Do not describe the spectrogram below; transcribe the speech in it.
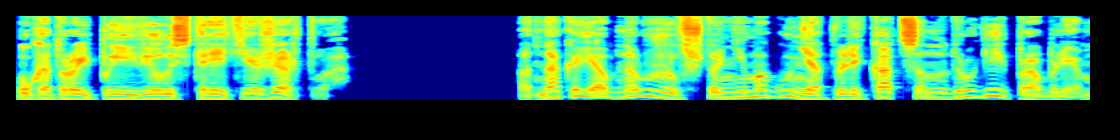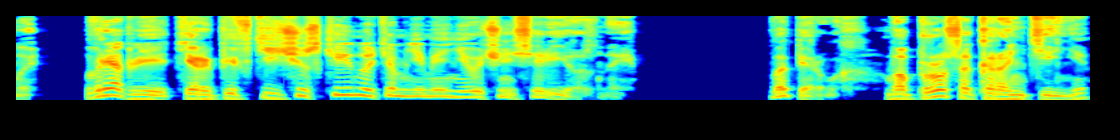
у которой появилась третья жертва. Однако я обнаружил, что не могу не отвлекаться на другие проблемы, вряд ли терапевтические, но тем не менее очень серьезные. Во-первых, вопрос о карантине,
